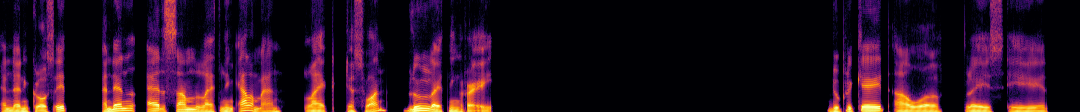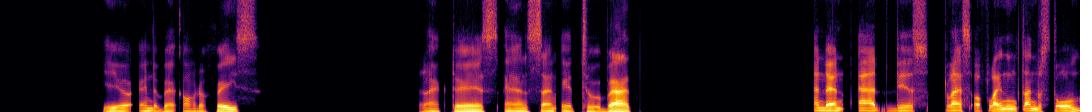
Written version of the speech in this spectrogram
and then close it, and then add some lightning element like this one blue lightning ray. Duplicate, I will place it here in the back of the face. Like this and send it to back and then add this flash of lightning thunderstorm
